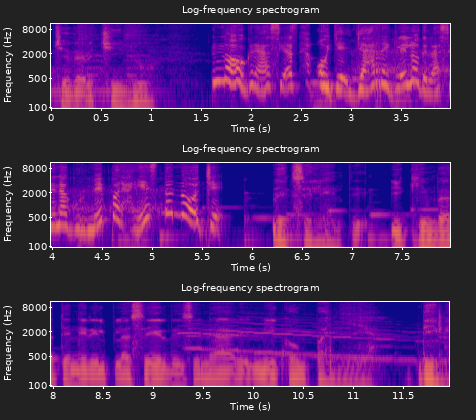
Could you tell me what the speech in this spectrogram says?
cheddar chino? No, gracias. Oye, ya arreglé lo de la cena gourmet para esta noche. Excelente. ¿Y quién va a tener el placer de cenar en mi compañía? Dime.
